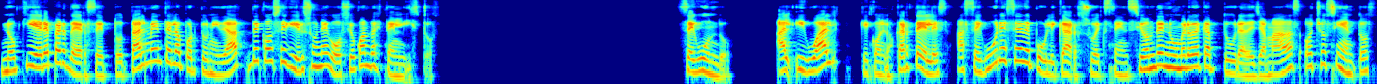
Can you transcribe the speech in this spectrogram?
no quiere perderse totalmente la oportunidad de conseguir su negocio cuando estén listos. Segundo, al igual que con los carteles, asegúrese de publicar su extensión de número de captura de llamadas 800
